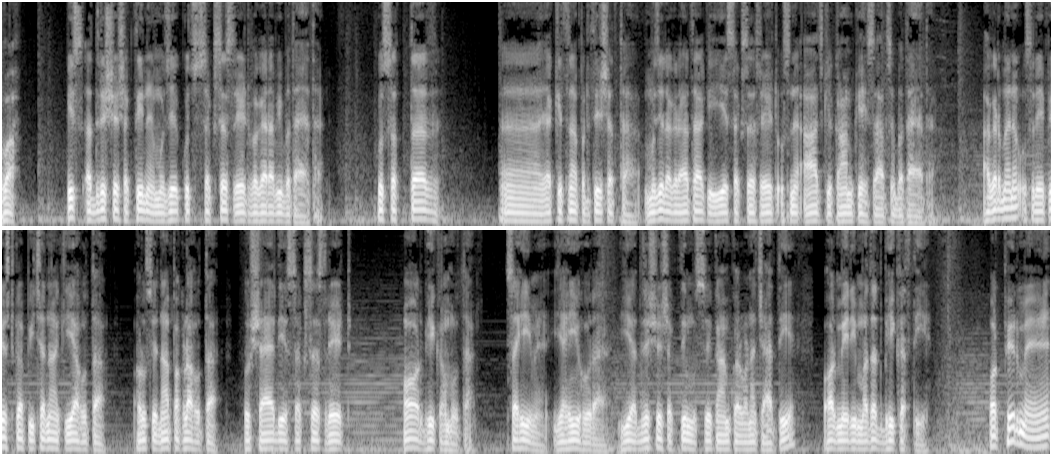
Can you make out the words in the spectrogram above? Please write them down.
वाह इस अदृश्य शक्ति ने मुझे कुछ सक्सेस रेट वगैरह भी बताया था। कुछ सत्तर या कितना प्रतिशत था। मुझे लग रहा था कि ये सक्सेस रेट उसने आज के काम के हिसाब से बताया था। अगर मैंने उस रेपिस्ट का पीछा ना किया होता और उसे ना पकड़ा होता तो शायद ये सक्सेस रेट और भी कम होता। सही में, यही हो रहा है। ये अदृश्य शक्ति मुझसे काम करवाना चाहती है और मेरी मदद भी करती है। और फिर मैं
